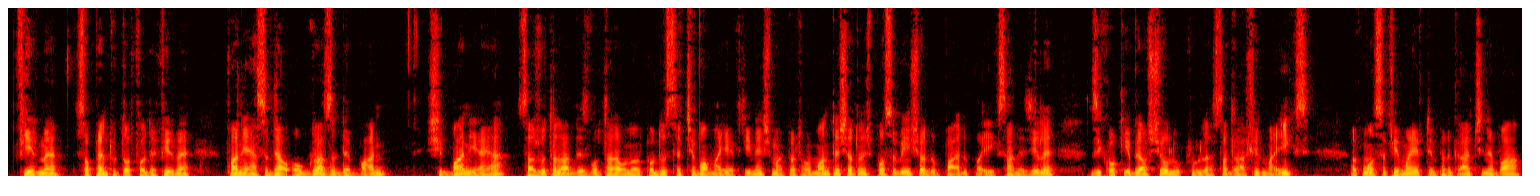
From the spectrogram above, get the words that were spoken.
firme sau pentru tot felul de firme, fanii aia să dea o groază de bani și banii aia să ajută la dezvoltarea unor produse ceva mai ieftine și mai performante și atunci pot să vin și eu după aia, după X ani de zile, zic ok, vreau și eu lucrul ăsta de la firma X, acum o să fie mai ieftin pentru că altcineva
